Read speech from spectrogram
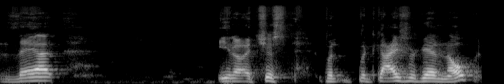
that, you know, it's just, but, but guys are getting open,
